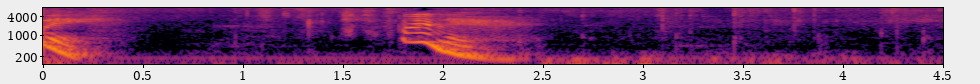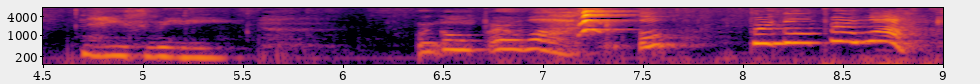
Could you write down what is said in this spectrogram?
boy. Hi there. Nice, sweetie. We're going for a walk. Oh, we're going for a walk.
